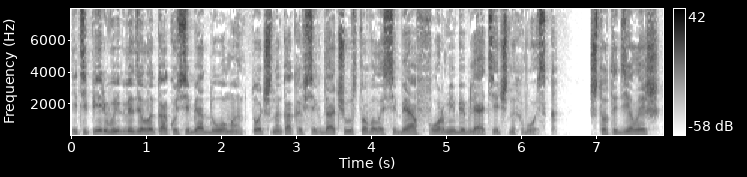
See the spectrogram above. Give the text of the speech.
и теперь выглядела как у себя дома, точно как и всегда чувствовала себя в форме библиотечных войск. «Что ты делаешь?»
